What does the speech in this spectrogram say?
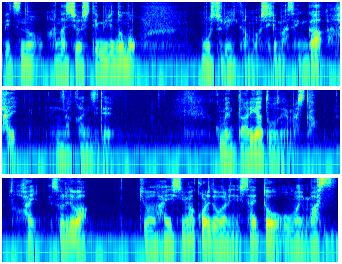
別の話をしてみるのも面白いかもしれませんがはいこんな感じでコメントありがとうございました。はいそれでは今日の配信はこれで終わりにしたいと思います。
